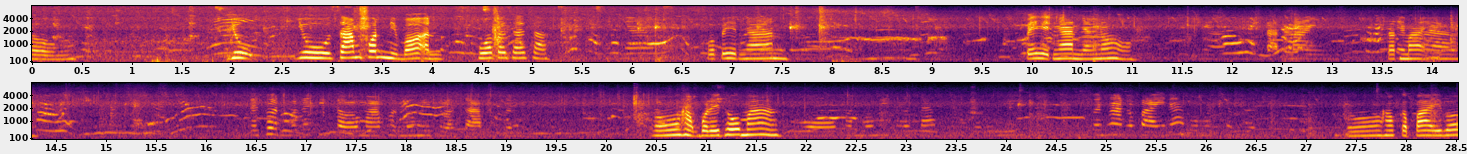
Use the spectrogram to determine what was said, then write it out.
สองอยู่อยู่สามคนนี่บ่อันผัวไปใช้ซะผัวไปเฮ็ดงาน ไปเฮ็ดงานหยังเนาะตัดไม้ ตัดไม้แต่เพิ่นบ่ได้ติดต่อมาเพิ่นบ่มีโทรศัพท์เพิ่นโอ้หักบ่ได้โทรมาบ่เพิ่นบ่มีโทรศัพท์เพิ่นหาก็ไปนะบ่มาจำเลยโอ้เฮาก็ไปบ่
